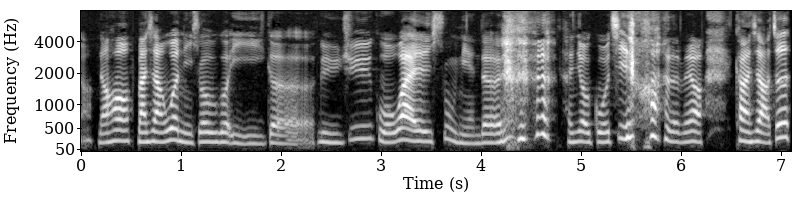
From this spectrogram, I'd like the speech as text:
啊，然后蛮想问你说，如果以一个旅居国外数年的 很有国际化的没有开玩笑，就是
